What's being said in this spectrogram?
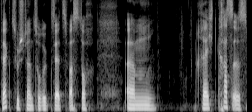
Werkzustand zurücksetzt, was doch ähm, recht krass ist.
